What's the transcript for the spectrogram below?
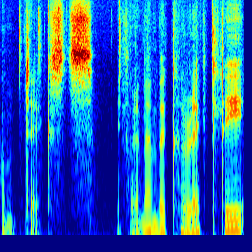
contexts if I remember correctly.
